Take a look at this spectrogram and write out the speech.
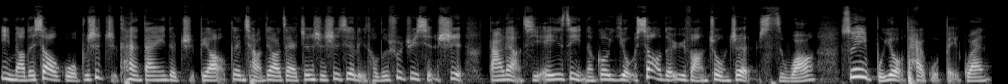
疫苗的效果不是只看单一的指标，更强调在真实世界里。头的数据显示，打两剂 A Z 能够有效的预防重症死亡，所以不用太过悲观。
